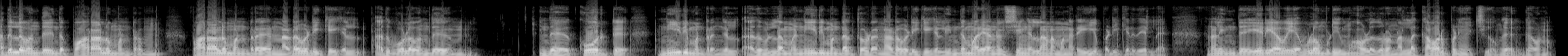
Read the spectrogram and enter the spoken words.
அதில் வந்து இந்த பாராளுமன்றம் பாராளுமன்ற நடவடிக்கைகள் அதுபோல் வந்து இந்த கோர்ட்டு நீதிமன்றங்கள் அதுவும் இல்லாமல் நீதிமன்றத்தோட நடவடிக்கைகள் இந்த மாதிரியான விஷயங்கள்லாம் நம்ம நிறைய படிக்கிறதே இல்லை. அதனால் இந்த ஏரியாவை எவ்வளோ முடியுமோ அவ்வளோ தூரம் நல்லா கவர் பண்ணி வச்சுக்கோங்க கவனம்.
